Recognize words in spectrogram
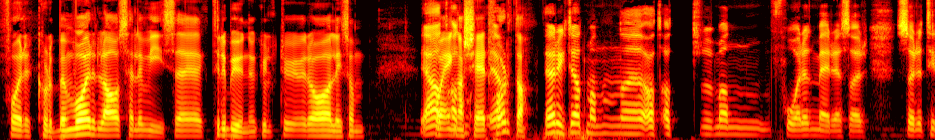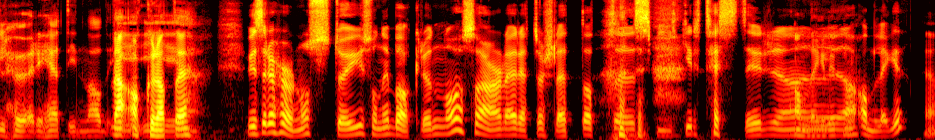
for klubben vår. La oss heller vise tribunekultur og liksom Ja, få at- at- engasjert ja. folk, da. Er riktig at man, eh, at, at man får en mer større, tilhørighet innad Det er akkurat det. Hvis dere hører noe støy sånn i bakgrunnen nå, så er det rett og slett at uh, Spiker tester uh, Anlegget litt ja, anlegget. Ja.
